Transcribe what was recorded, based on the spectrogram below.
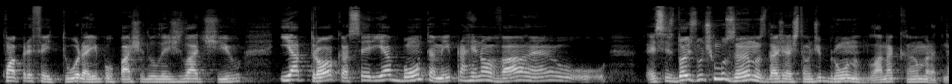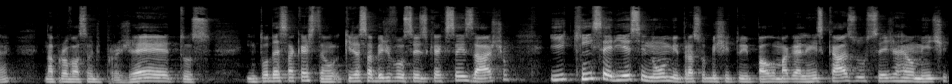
com a prefeitura aí por parte do legislativo e a troca seria bom também para renovar né, o, esses dois últimos anos da gestão de Bruno lá na Câmara, né, na aprovação de projetos, em toda essa questão. Eu queria saber de vocês o que é que vocês acham e quem seria esse nome para substituir Paulo Magalhães caso seja realmente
